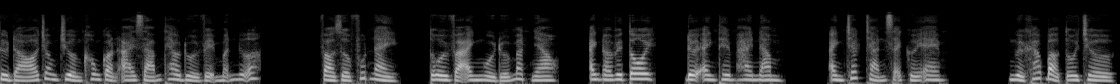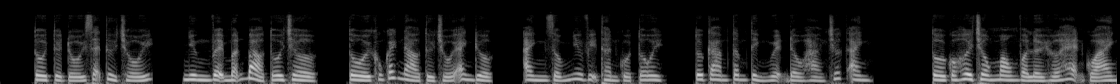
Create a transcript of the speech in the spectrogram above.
từ đó trong trường không còn ai dám theo đuổi vệ mẫn nữa. Vào giờ phút này, tôi và anh ngồi đối mặt nhau. Anh nói với tôi, đợi anh thêm hai năm, anh chắc chắn sẽ cưới em. Người khác bảo tôi chờ, tôi tuyệt đối sẽ từ chối. Nhưng vệ mẫn bảo tôi chờ, tôi không cách nào từ chối anh được. Anh giống như vị thần của tôi tôi cam tâm tình nguyện đầu hàng trước anh. Tôi có hơi trông mong vào lời hứa hẹn của anh.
